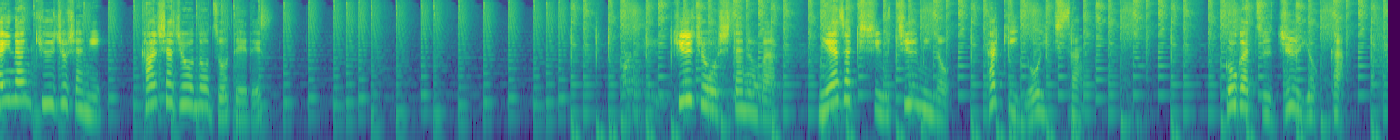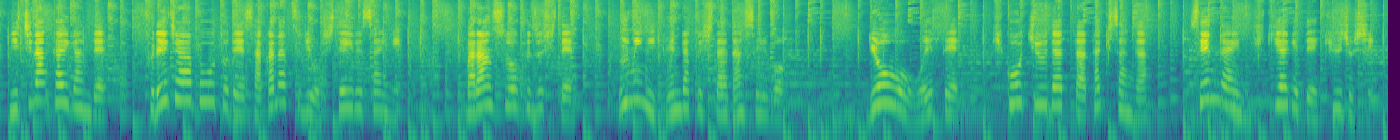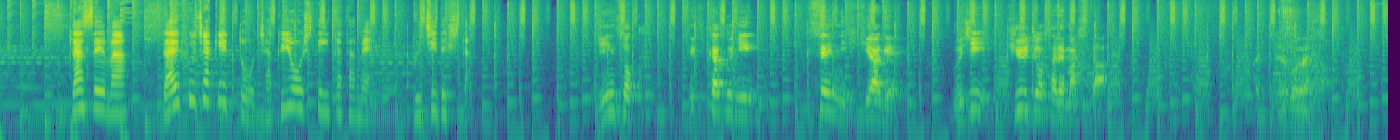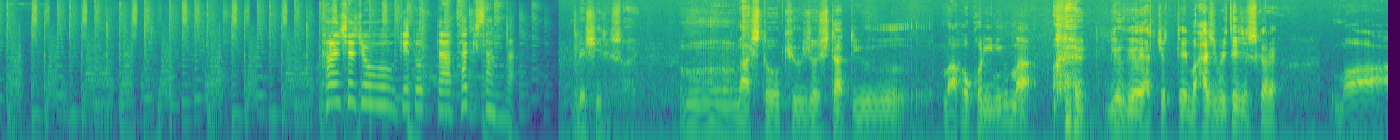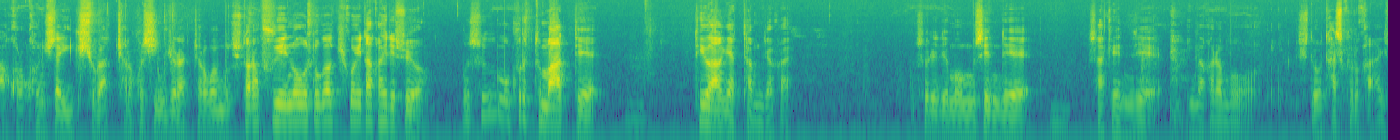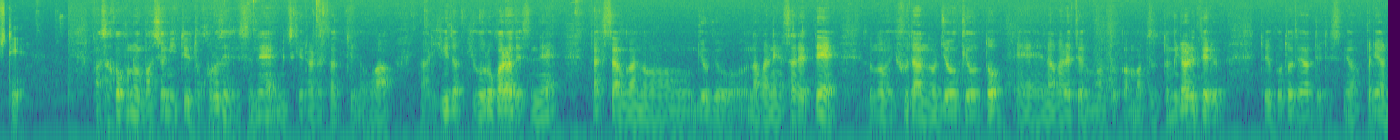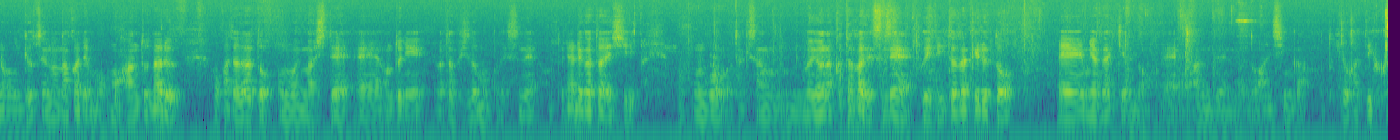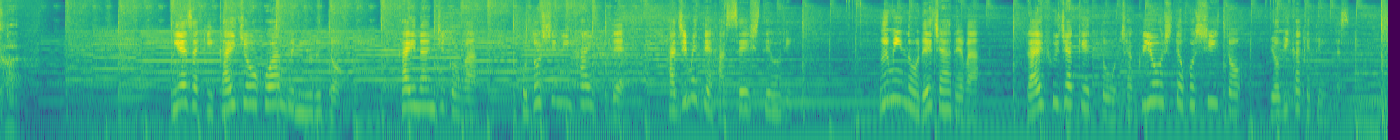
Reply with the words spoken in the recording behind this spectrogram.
海難救助者に感謝状の贈呈です。救助をしたのは宮崎市内海の滝陽一さん。5月14日日南海岸でプレジャーボートで魚釣りをしている際にバランスを崩して海に転落した男性を漁を終えて寄港中だった滝さんが船内に引き上げて救助し男性はライフジャケットを着用していたため無事でした。迅速的確に備船に引き上げ無事救助されました、はい、ありがとうございました。感謝状を受け取った滝さんは嬉しいです。うんまあ人を救助したというまあ誇りにまあ 漁業やっちゃって、まあ、初めてですからまあこのこんしたら生きしょらっちゃらこしんじょらっちゃらこそしたら笛の音が聞こえたかいですよ。もうすぐもうくるっと回って手を上げたんじゃかい。それでもう無線で叫んで今からもう人を助けるかいしてまさかこの場所にというところでですね見つけられたっていうのはやはり日頃からですね滝さんがあの漁業を長年されてその普段の状況と、えー、流れてるものとか、まあ、ずっと見られてるということであってですねやっぱりあの漁船の中でも模範となるお方だと思いまして、えー、本当に私どももですね本当にありがたいし今後滝さんのような方がですね増えていただけると、えー、宮崎県の、え、安全の安心が広がっていくから。はい宮崎海上保安部によると海難事故は今年に入って初めて発生しており海のレジャーではライフジャケットを着用してほしいと呼びかけています。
